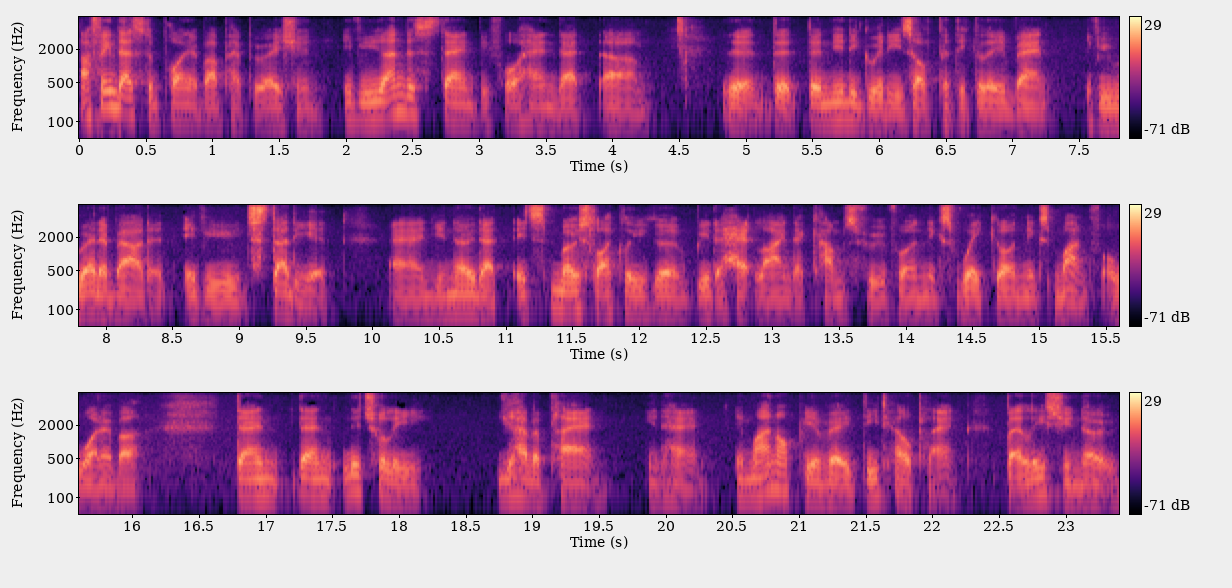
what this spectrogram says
I think that's the point about preparation. If you understand beforehand that um, the, the, the nitty gritties of a particular event, if you read about it, if you study it, and you know that it's most likely going to be the headline that comes through for next week or next month or whatever, then then literally you have a plan in hand. It might not be a very detailed plan, but at least you know.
